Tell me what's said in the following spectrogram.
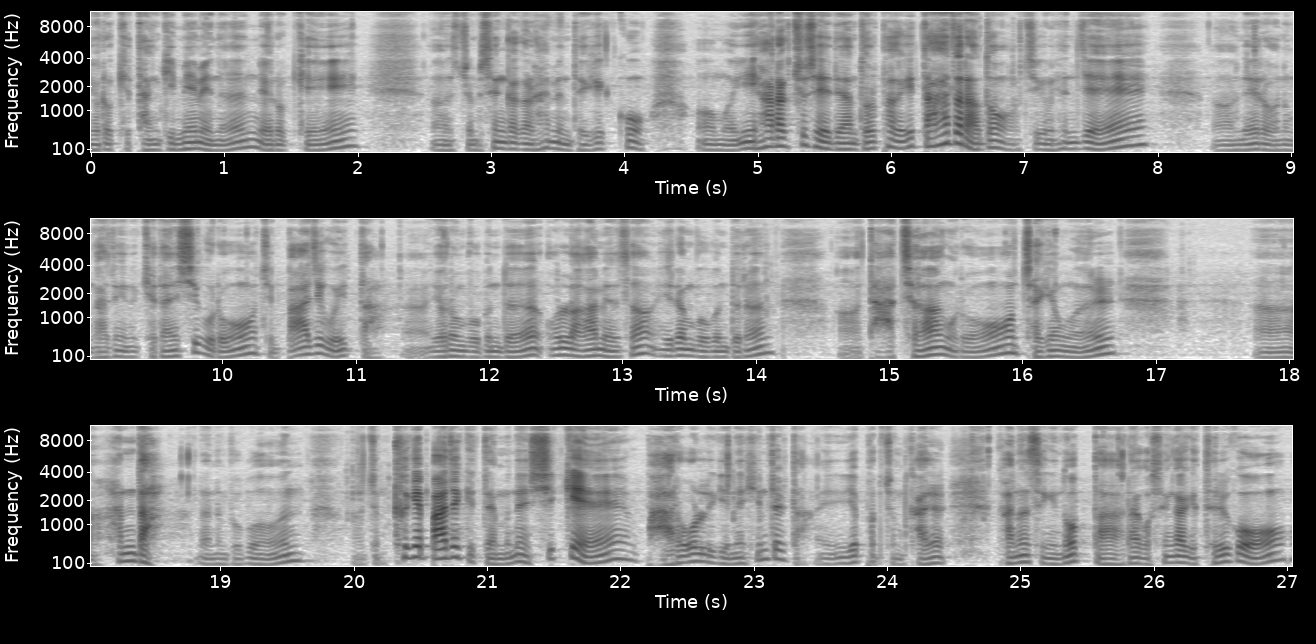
이렇게 단기 매매는 이렇게 어, 좀 생각을 하면 되겠고 어, 뭐 이 하락 추세에 대한 돌파가 있다 하더라도 지금 현재 어, 내려오는 과정에는 계단식으로 지금 빠지고 있다. 어, 이런 부분들 올라가면서 이런 부분들은 어, 다 저항으로 작용을 어, 한다라는 부분 어, 좀 크게 빠졌기 때문에 쉽게 바로 올리기는 힘들다. 옆으로 좀 갈 가능성이 높다라고 생각이 들고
